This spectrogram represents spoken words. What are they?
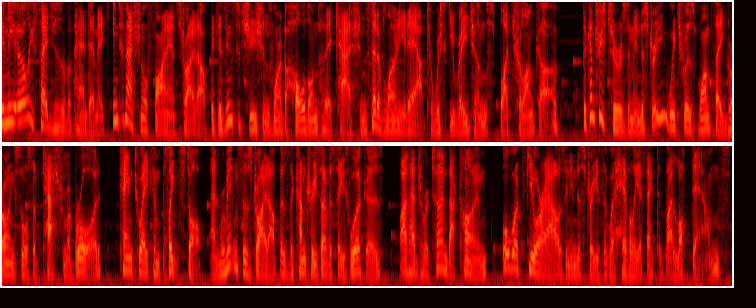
In the early stages of the pandemic, international finance dried up because institutions wanted to hold on to their cash instead of loaning it out to risky regions like Sri Lanka. The country's tourism industry, which was once a growing source of cash from abroad, came to a complete stop, and remittances dried up as the country's overseas workers either had to return back home or work fewer hours in industries that were heavily affected by lockdowns.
